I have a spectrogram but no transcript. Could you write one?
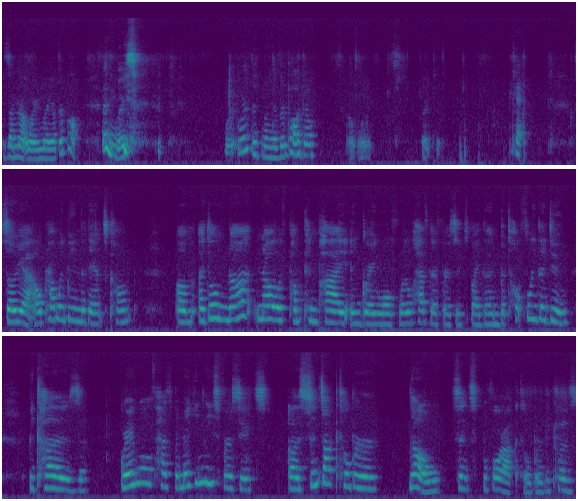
because I'm not wearing my other paw. Anyways, where, where, did my other paw go? Oh, wait, right here. Okay, so yeah, I'll probably be in the dance comp. Um, I do not know if Pumpkin Pie and Grey Wolf will have their fursuits by then, but hopefully they do, because Grey Wolf has been making these fursuits uh, since October, no, since before October, because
